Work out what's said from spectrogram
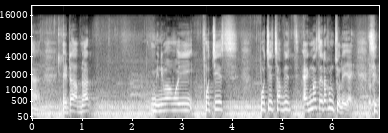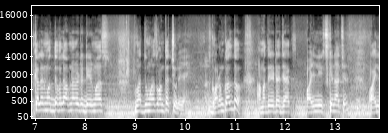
হ্যাঁ এটা আপনার মিনিমাম ওই পঁচিশ পঁচিশ ছাব্বিশ এক মাস এরকম চলে যায়। শীতকালের মধ্যে হলে আপনার ওটা দেড় মাস বা দু মাস অন্তর চলে যায়। গরমকাল তো আমাদের এটা যা অয়েল স্কিন আছে। অয়েল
